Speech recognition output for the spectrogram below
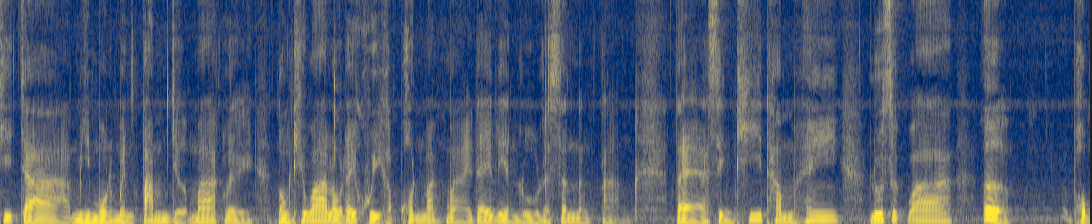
ที่จะมีโมเมนตัมเยอะมากเลย ตรงที่ว่าเราได้คุยกับคนมากมายได้เรียนรู้ lesson ต่างๆ แต่สิ่งที่ทำให้รู้สึกว่า เออ ผม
